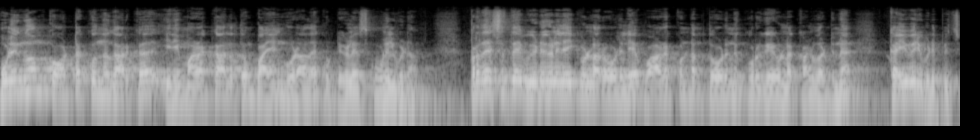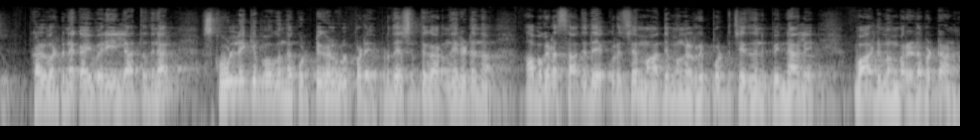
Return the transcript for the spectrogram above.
പുളിങ്ങോം കോട്ടക്കുന്നുകാർക്ക് ഇനി മഴക്കാലത്തും ഭയം കൂടാതെ കുട്ടികളെ സ്കൂളിൽ വിടാം. പ്രദേശത്തെ വീടുകളിലേക്കുള്ള റോഡിലെ വാഴക്കുണ്ടം തോടിന് കുറുകെയുള്ള കൾവെട്ടിന് കൈവരി പിടിപ്പിച്ചു. കൾവെട്ടിന് കൈവരി ഇല്ലാത്തതിനാൽ സ്കൂളിലേക്ക് പോകുന്ന കുട്ടികൾ ഉൾപ്പെടെ പ്രദേശത്തുകാർ നേരിടുന്ന അപകട സാധ്യതയെക്കുറിച്ച് മാധ്യമങ്ങൾ റിപ്പോർട്ട് ചെയ്തതിന് പിന്നാലെ വാർഡ് മെമ്പർ ഇടപെട്ടാണ്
